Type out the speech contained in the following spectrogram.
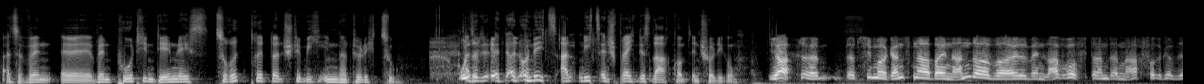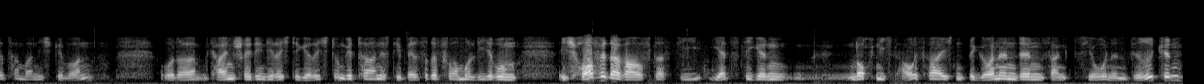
Also wenn, äh, wenn Putin demnächst zurücktritt, dann stimme ich Ihnen natürlich zu. Und, also, äh, und nichts, nichts entsprechendes nachkommt, Entschuldigung. Ja, da, da sind wir ganz nah beieinander, weil wenn Lavrov dann der Nachfolger wird, haben wir nicht gewonnen oder keinen Schritt in die richtige Richtung getan, ist die bessere Formulierung. Ich hoffe darauf, dass die jetzigen noch nicht ausreichend begonnenen Sanktionen wirken.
